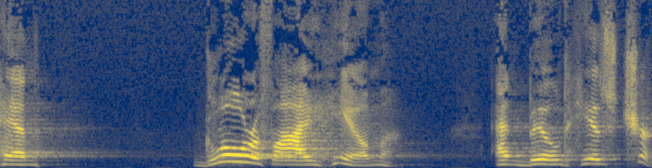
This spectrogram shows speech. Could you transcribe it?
can glorify Him and build His church.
